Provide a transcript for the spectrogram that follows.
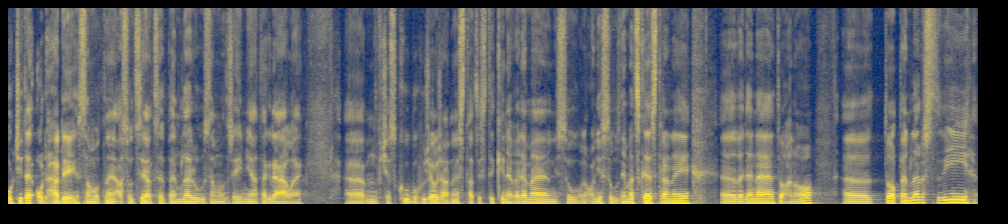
určité odhady, samotné asociace pendlerů samozřejmě a tak dále. Ehm, v Česku bohužel žádné statistiky nevedeme, oni jsou, oni jsou z německé strany eh, vedené, to ano. Eh, to pendlerství eh,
